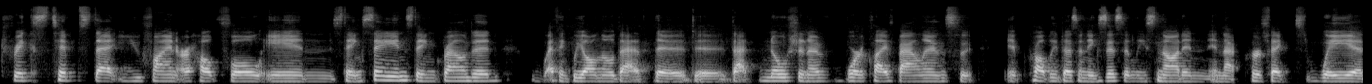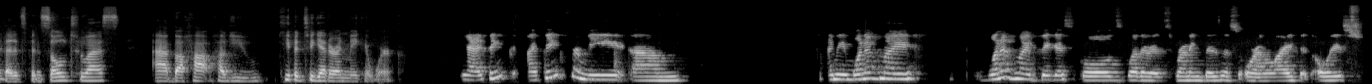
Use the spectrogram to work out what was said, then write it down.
tricks tips that you find are helpful in staying sane, staying grounded? I think we all know that the, the that notion of work life balance it probably doesn't exist, at least not in in that perfect way that it's been sold to us uh, but how, how do you keep it together and make it work yeah i think i think for me um i mean one of my one of my biggest goals whether it's running business or in life is always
